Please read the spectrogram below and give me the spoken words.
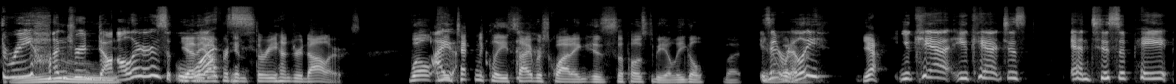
Three hundred dollars? Yeah, what? they offered him three hundred dollars. Well, I mean, I- technically, cyber squatting is supposed to be illegal, but Is know, it whatever. really? Yeah. You can't. You can't just anticipate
